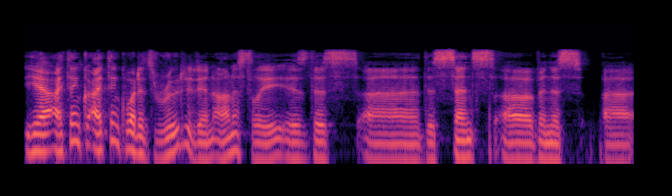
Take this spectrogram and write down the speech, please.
Yeah, I think I think what it's rooted in, honestly, is this uh, this sense of and this uh,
